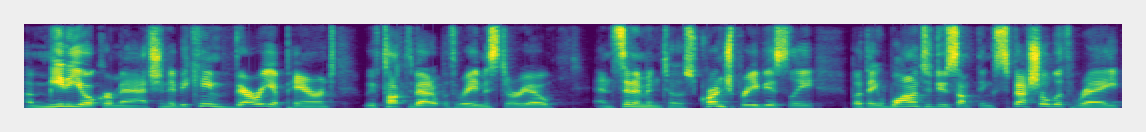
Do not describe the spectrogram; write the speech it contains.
a mediocre match. And it became very apparent. We've talked about it with Rey Mysterio and Cinnamon Toast Crunch previously, but they wanted to do something special with Rey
